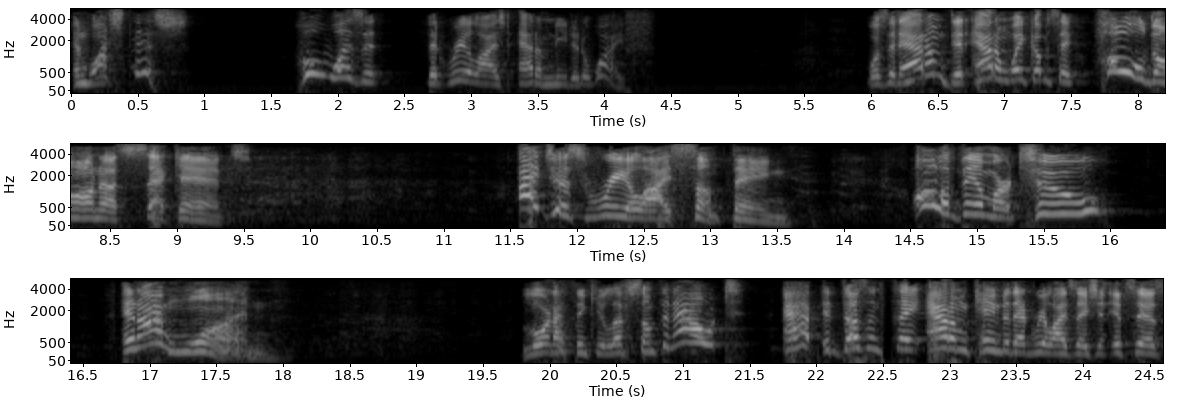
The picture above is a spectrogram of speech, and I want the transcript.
And watch this. Who was it that realized Adam needed a wife? Was it Adam? Did Adam wake up and say, Hold on a second? I just realized something. All of them are two, and I'm one. Lord, I think you left something out. It doesn't say Adam came to that realization. It says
